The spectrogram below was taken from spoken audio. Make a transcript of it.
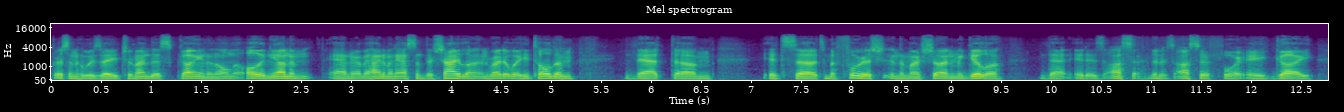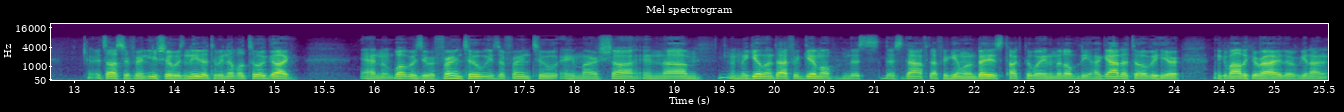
person who is a tremendous guy and all, all in Yanim, and Rabbi Heinemann asked him the Shaila, and right away he told him that um, it's uh, it's Mefurish in the Maharsha and Megillah that it is Aser, that it's Aser for a guy, it's Aser for an Isha who's needed to be nivel to a guy. And what was he referring to? He's referring to a Maharsha in, um, in Megillah and Daf Gimel. This this Daf, Daf Gimel and Beis, tucked away in the middle of the Agadah over here, the Gemalik Arai, the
